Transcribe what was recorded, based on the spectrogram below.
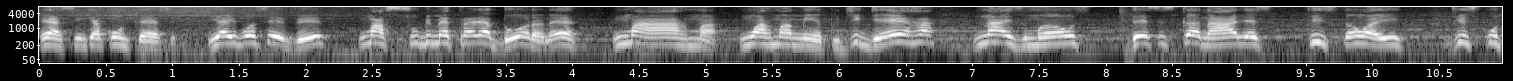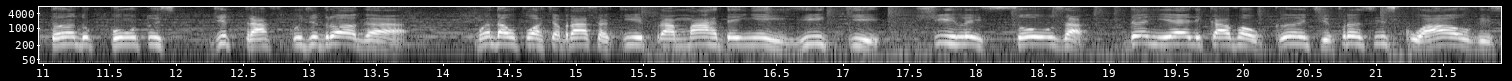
é assim que acontece. E aí você vê uma submetralhadora, né? Uma arma, um armamento de guerra nas mãos desses canalhas que estão aí disputando pontos de tráfico de droga. Mandar um forte abraço aqui para Marden Henrique, Shirley Souza, Daniele Cavalcante, Francisco Alves,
